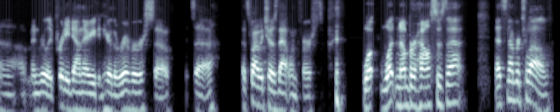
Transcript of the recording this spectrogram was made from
um, and really pretty down there. You can hear the river, so it's uh, that's why we chose that one first. what what number house is that? That's number twelve.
